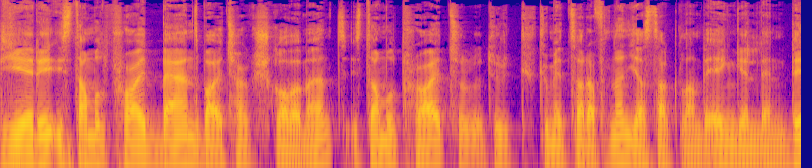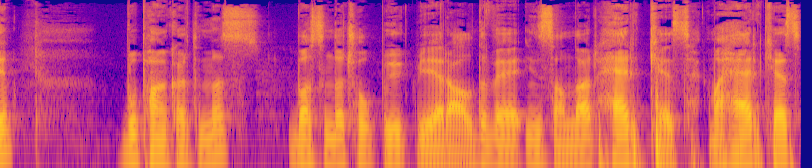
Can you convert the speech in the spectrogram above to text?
diğeri İstanbul Pride banned by Turkish government. İstanbul Pride Türk hükümeti tarafından yasaklandı, engellendi. Bu pankartımız basında çok büyük bir yer aldı ve insanlar herkes ama herkes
